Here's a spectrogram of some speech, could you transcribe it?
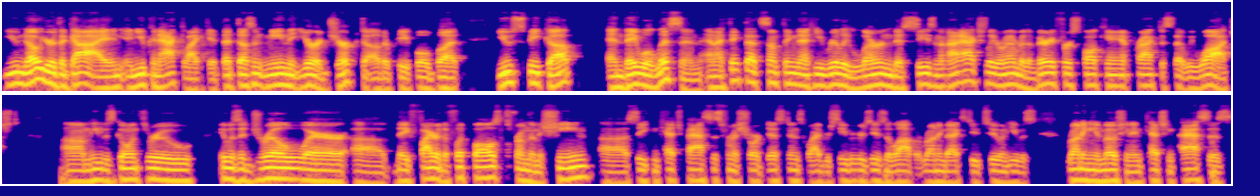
you know you're the guy and, and you can act like it. That doesn't mean that you're a jerk to other people, but you speak up and they will listen. And I think that's something that he really learned this season. I actually remember the very first fall camp practice that we watched. Um, he was going through it was a drill where uh, they fire the footballs from the machine, uh, so you can catch passes from a short distance. Wide receivers use it a lot, but running backs do too. And he was running in motion and catching passes.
